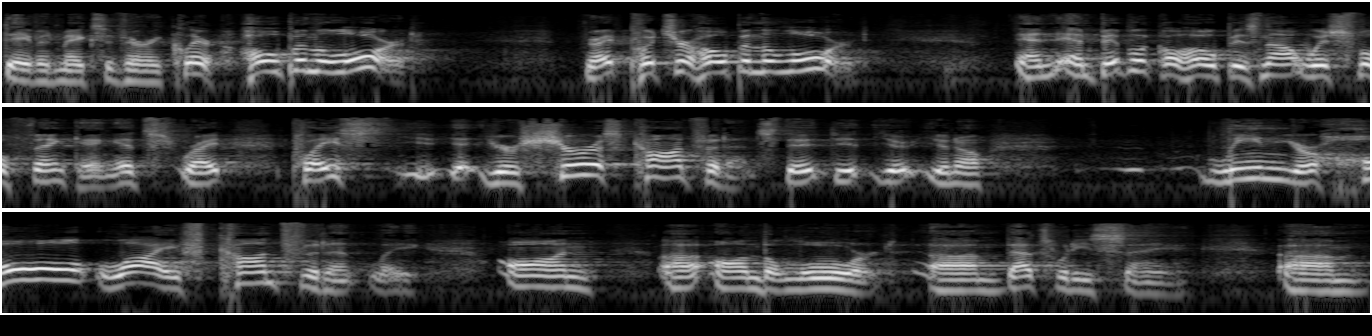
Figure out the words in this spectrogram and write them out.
David makes it very clear. Hope in the Lord, right? Put your hope in the Lord. And, and biblical hope is not wishful thinking. It's right. Place your surest confidence. You, you know, lean your whole life confidently on, uh, on the Lord. Um, that's what he's saying. Um,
